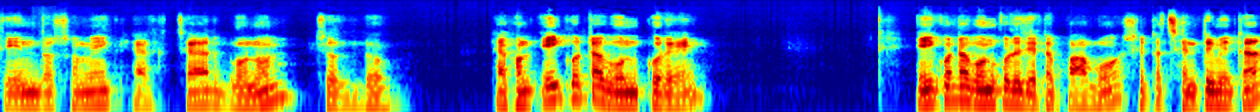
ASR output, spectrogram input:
তিন দশমিক এক চার গুণন চোদ্দ। এখন এই কটা গুণ করে, এই কটা গুণ করে যেটা পাবো সেটা সেন্টিমিটার।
